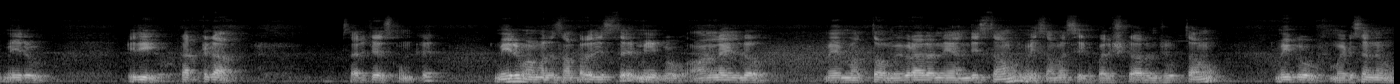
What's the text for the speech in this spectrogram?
మీరు ఇది కరెక్ట్గా సరి చేసుకుంటే మీరు మమ్మల్ని సంప్రదిస్తే మీకు ఆన్లైన్లో మేము మొత్తం వివరాలన్నీ అందిస్తాము. మీ సమస్యకి పరిష్కారం చూపుతాము. మీకు మెడిసిన్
